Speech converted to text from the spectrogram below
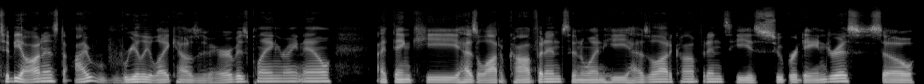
to be honest, I really like how Zverev is playing right now. I think he has a lot of confidence. And when he has a lot of confidence, he is super dangerous. So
